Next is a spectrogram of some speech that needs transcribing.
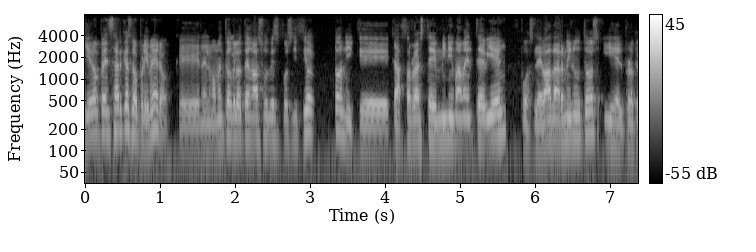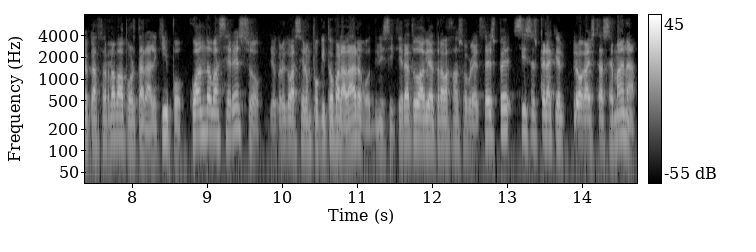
quiero pensar que es lo primero, que en el momento que lo tenga a su disposición y que Cazorla esté mínimamente bien, pues le va a dar minutos y el propio Cazorla va a aportar al equipo. ¿Cuándo va a ser eso? Yo creo que va a ser un poquito para largo. Ni siquiera todavía ha trabajado sobre el césped. Sí se espera que lo haga esta semana,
